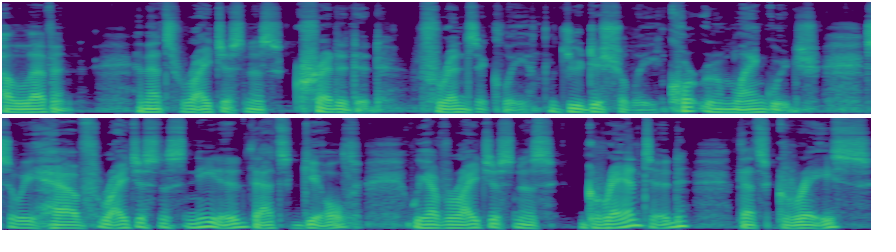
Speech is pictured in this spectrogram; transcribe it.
11. And that's righteousness credited forensically, judicially, courtroom language. So we have righteousness needed, that's guilt. We have righteousness granted, that's grace.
